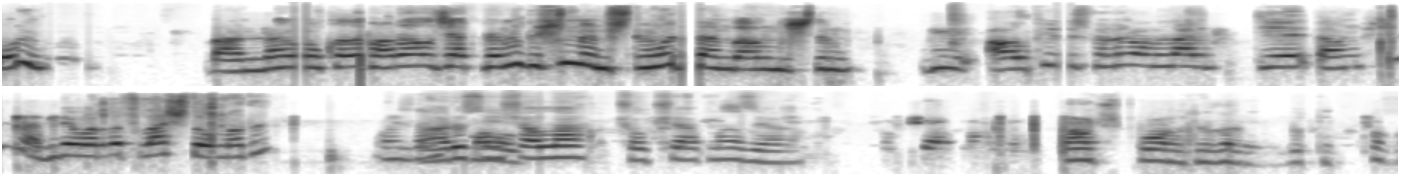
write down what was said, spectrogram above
Oğlum benden o kadar para alacaklarını düşünmemiştim. O yüzden de almıştım. Bir 600 falan alırlar diye almıştım da bir de orada flash da olmadı. O yüzden Darius mal oldum. inşallah çok şey yapmaz ya. Ben bu arada var ya, YouTube çok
